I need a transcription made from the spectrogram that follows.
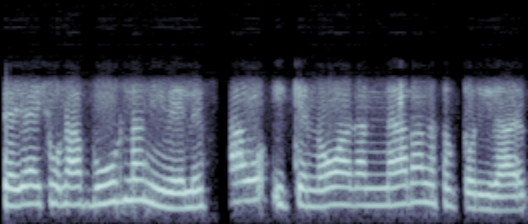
se haya hecho una burla a nivel estado y que no hagan nada las autoridades,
